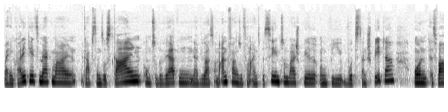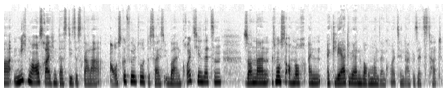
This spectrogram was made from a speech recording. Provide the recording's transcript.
Bei den Qualitätsmerkmalen gab es dann so Skalen, um zu bewerten, na, wie war es am Anfang, so von 1 bis 10 zum Beispiel, und wie wurde es dann später. Und es war nicht nur ausreichend, dass diese Skala ausgefüllt wird, das heißt überall ein Kreuzchen setzen, sondern es musste auch noch ein, erklärt werden, warum man sein Kreuzchen da gesetzt hat.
